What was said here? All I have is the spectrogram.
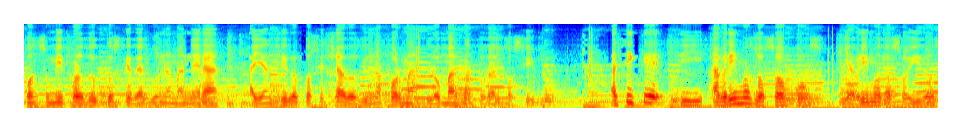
consumir productos que de alguna manera hayan sido cosechados de una forma lo más natural posible. Así que si abrimos los ojos y abrimos los oídos,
